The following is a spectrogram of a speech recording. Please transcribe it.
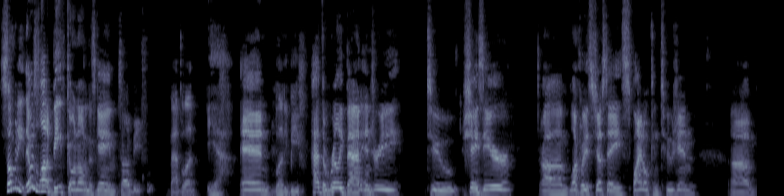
Somebody, there was a lot of beef going on in this game. Ton of beef. Bad blood. Yeah, and Bloody beef. had the really bad injury to Shazier. Um, luckily, it's just a spinal contusion. Um,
